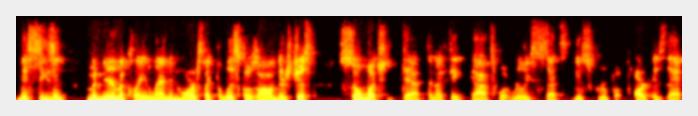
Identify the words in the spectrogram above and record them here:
this season. Munir McClain, Landon Morris, like the list goes on. There's just so much depth. And I think that's what really sets this group apart is that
